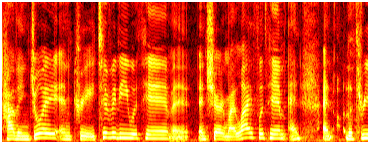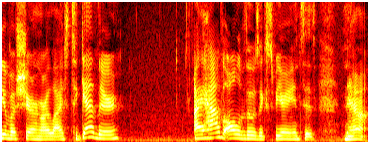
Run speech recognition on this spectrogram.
having joy and creativity with him and, and sharing my life with him and, and the three of us sharing our lives together. I have all of those experiences now.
